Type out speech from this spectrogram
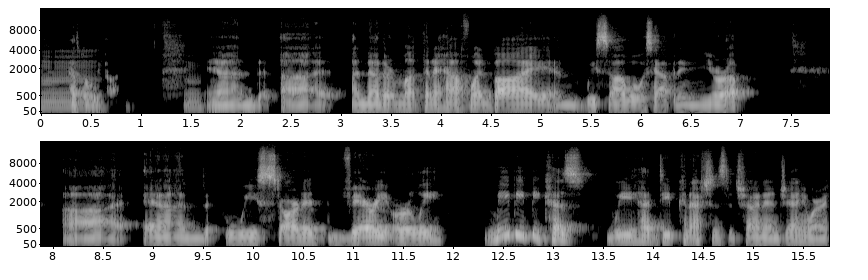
Mm. That's what we mm. thought. Mm-hmm. And uh, another month and a half went by, and we saw what was happening in Europe. Uh, and we started very early, maybe because we had deep connections to China in January,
